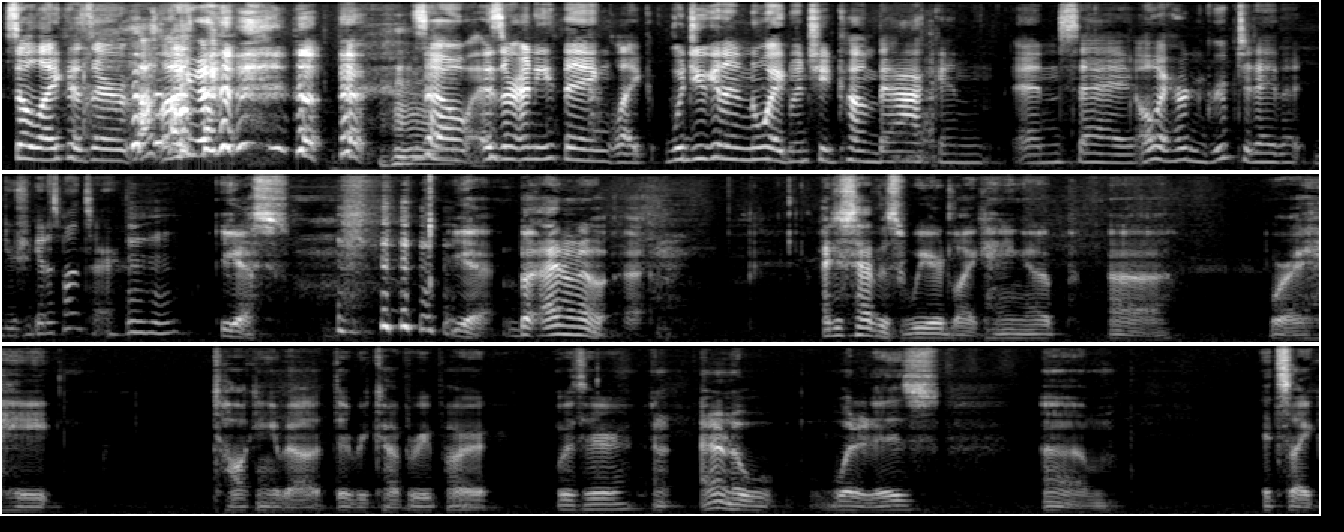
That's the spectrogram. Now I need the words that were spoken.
So, like, is there like, so is there anything like? Would you get annoyed when she'd come back and and say, "Oh, I heard in group today that you should get a sponsor"? yes. yeah, but I don't know. Uh, I just have this weird like hang up uh, where I hate talking about the recovery part with her, and I don't know what it is. Um, it's like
